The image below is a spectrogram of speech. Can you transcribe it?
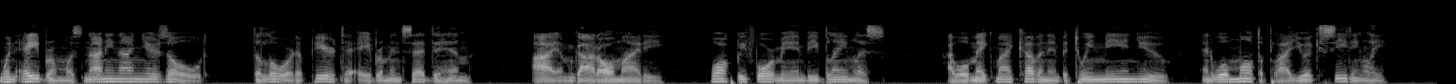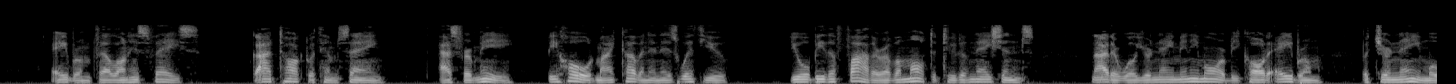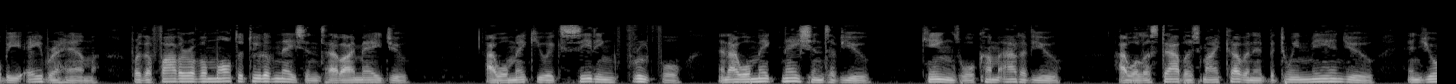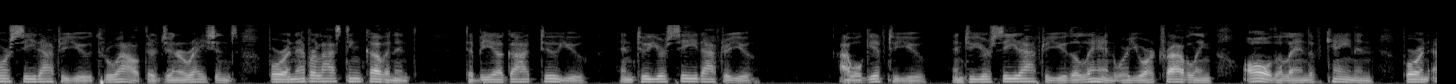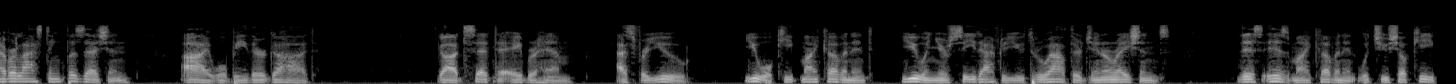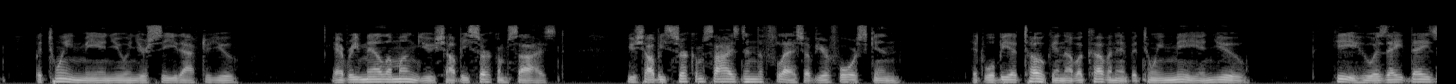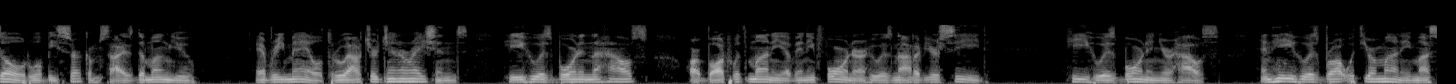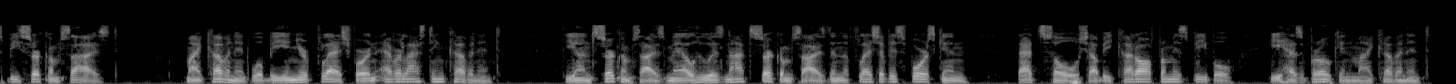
When Abram was ninety nine years old, the Lord appeared to Abram and said to him, I am God Almighty. Walk before me and be blameless. I will make my covenant between me and you, and will multiply you exceedingly. Abram fell on his face. God talked with him, saying, As for me, behold, my covenant is with you. You will be the father of a multitude of nations. Neither will your name any more be called Abram, but your name will be Abraham, for the father of a multitude of nations have I made you. I will make you exceeding fruitful, and I will make nations of you. Kings will come out of you. I will establish my covenant between me and you, and your seed after you throughout their generations, for an everlasting covenant, to be a God to you, and to your seed after you. I will give to you, and to your seed after you, the land where you are traveling, all the land of Canaan, for an everlasting possession. I will be their God. God said to Abraham, As for you, you will keep my covenant, you and your seed after you throughout their generations. This is my covenant which you shall keep between me and you and your seed after you. Every male among you shall be circumcised. You shall be circumcised in the flesh of your foreskin. It will be a token of a covenant between me and you. He who is eight days old will be circumcised among you every male throughout your generations, he who is born in the house, or bought with money of any foreigner who is not of your seed. He who is born in your house, and he who is brought with your money must be circumcised. My covenant will be in your flesh for an everlasting covenant. The uncircumcised male who is not circumcised in the flesh of his foreskin, that soul shall be cut off from his people. He has broken my covenant.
